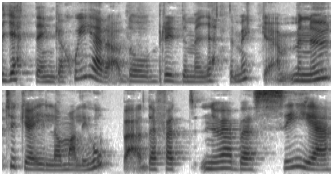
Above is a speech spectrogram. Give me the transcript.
jätteengagerad och brydde mig jättemycket. Men nu tycker jag illa om allihopa, därför att nu har jag börjat se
